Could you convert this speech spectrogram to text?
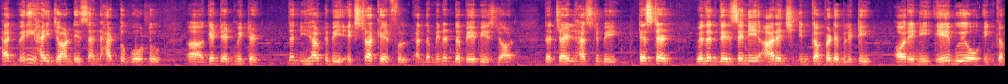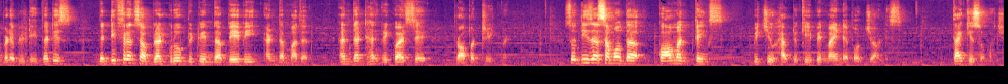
had very high jaundice and had to go to uh, get admitted. Then you have to be extra careful and the minute the baby is born, the child has to be tested whether there is any RH incompatibility or any ABO incompatibility. That is the difference of blood group between the baby and the mother and that requires a proper treatment. So these are some of the common things which you have to keep in mind about jaundice. Thank you so much.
